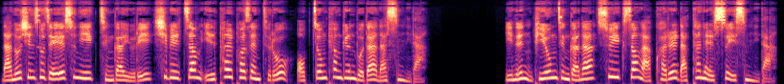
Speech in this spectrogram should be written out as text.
나노신 소재의 순이익 증가율이 11.18%로 업종 평균보다 낮습니다. 이는 비용 증가나 수익성 악화를 나타낼 수 있습니다.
